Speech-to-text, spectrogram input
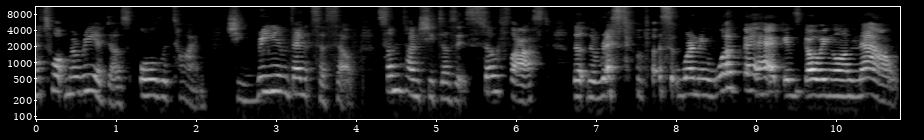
That's what Maria does all the time. She reinvents herself. Sometimes she does it so fast that the rest of us are wondering what the heck is going on now.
